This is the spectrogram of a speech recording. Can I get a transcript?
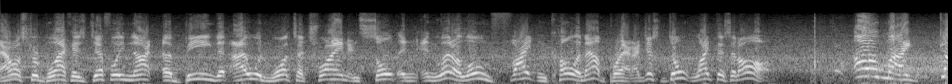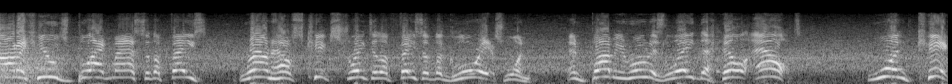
Aleister Black is definitely not a being that I would want to try and insult and, and let alone fight and call him out, Brad. I just don't like this at all. Oh my god, a huge black mass to the face. Roundhouse kick straight to the face of the glorious one. And Bobby Roode has laid the hell out. One kick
